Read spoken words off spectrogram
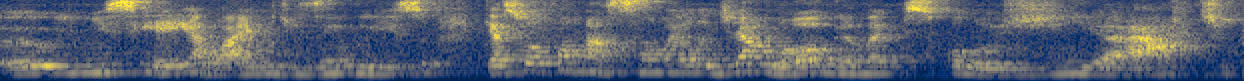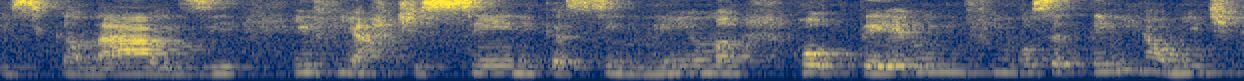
eu iniciei a live dizendo isso, que a sua formação ela dialoga, né? Psicologia, arte, psicanálise, enfim, arte cênica, cinema, roteiro, enfim, você tem realmente,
